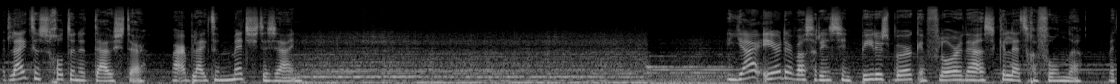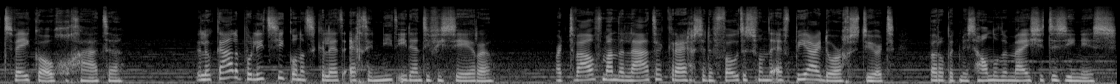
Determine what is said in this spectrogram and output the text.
Het lijkt een schot in het duister, maar er blijkt een match te zijn. Een jaar eerder was er in St. Petersburg in Florida een skelet gevonden met twee kogelgaten. De lokale politie kon het skelet echter niet identificeren. Maar twaalf maanden later krijgen ze de foto's van de FBI doorgestuurd, waarop het mishandelde meisje te zien is.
